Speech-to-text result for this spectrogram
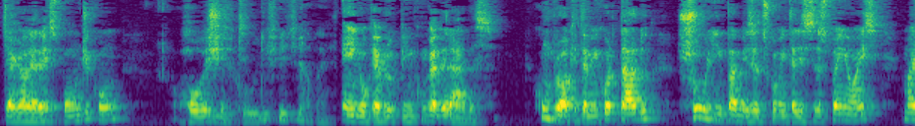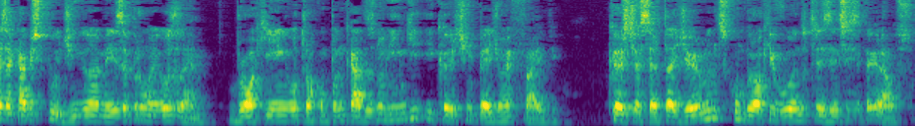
Que a galera responde com Holy shit. Holy shit, rapaz. Angle quebra o pin com cadeiradas. Com Brock também cortado, Show limpa a mesa dos comentaristas espanhóis, mas acaba explodindo na mesa por um Angle Slam. Brock e Angle trocam pancadas no ringue e Kurt impede um F5. Kurt acerta a Germans com Brock voando 360 graus.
